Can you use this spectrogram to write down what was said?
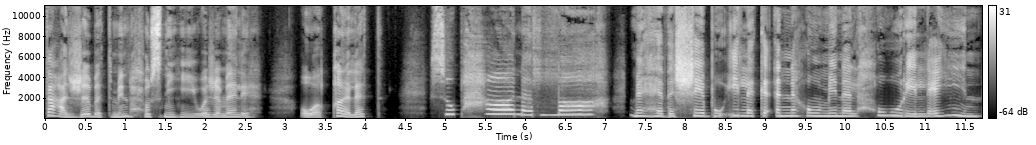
تعجبت من حسنه وجماله وقالت سبحان الله! ما هذا الشاب إلا كأنه من الحور العين.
